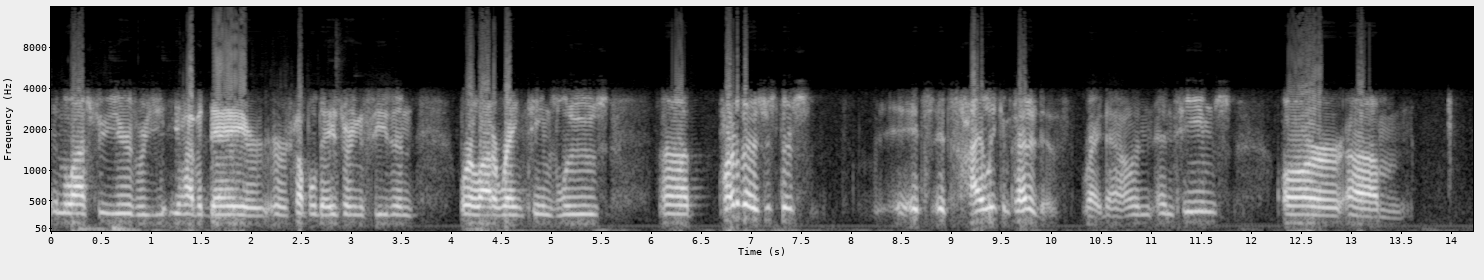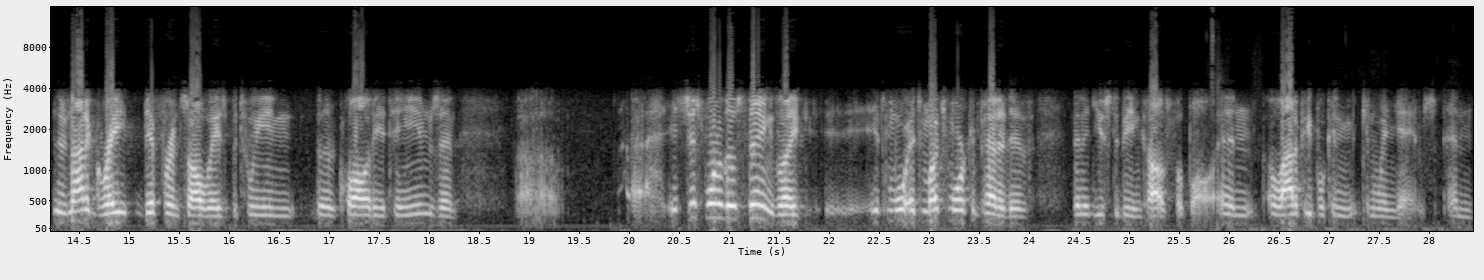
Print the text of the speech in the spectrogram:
in the last few years, where you, you have a day or, or a couple days during the season where a lot of ranked teams lose. Uh, part of that is just there's it's it's highly competitive right now, and and teams are um, there's not a great difference always between the quality of teams, and uh, it's just one of those things. Like it's more, it's much more competitive than it used to be in college football, and a lot of people can can win games, and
